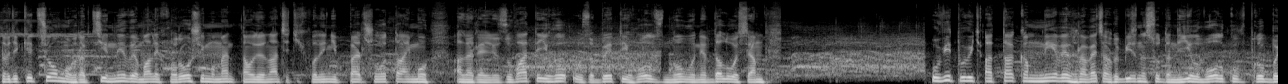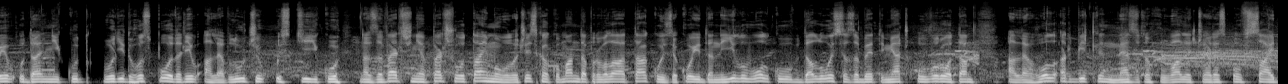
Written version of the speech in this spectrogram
Завдяки цьому гравці Ниви мали хороший момент на 11-й хвилині першого тайму, але реалізувати його у забитий гол знову не вдалося. У відповідь атакам Ниви гравець агробізнесу Даниїл Волков пробив у дальній кут воріт господарів, але влучив у стійку. На завершення першого тайму волочиська команда провела атаку, з якої Даниїлу Волкову вдалося забити м'яч у ворота, але гол арбітри не зарахували через офсайд.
